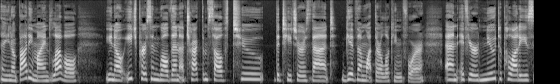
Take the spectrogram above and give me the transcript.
uh, you know, body mind level, you know, each person will then attract themselves to the teachers that give them what they're looking for. And if you're new to Pilates,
